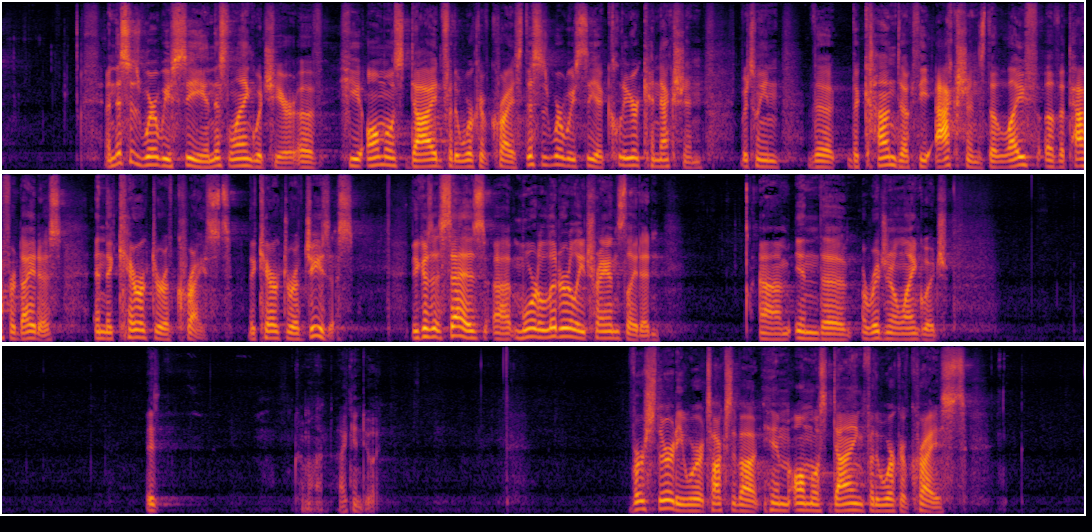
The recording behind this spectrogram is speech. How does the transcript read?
And this is where we see, in this language here, of he almost died for the work of Christ, this is where we see a clear connection between the, the conduct, the actions, the life of Epaphroditus, and the character of Christ, the character of Jesus. Because it says, uh, more literally translated um, in the original language, it, come on, I can do it. Verse 30, where it talks about him almost dying for the work of Christ,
